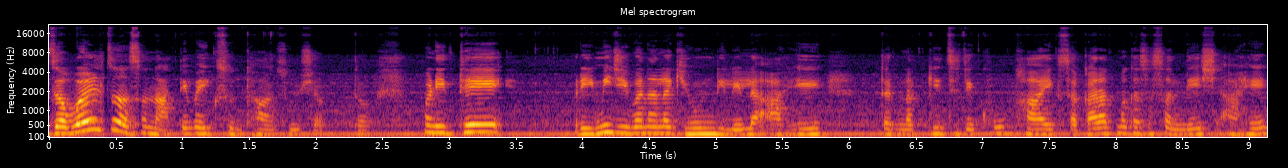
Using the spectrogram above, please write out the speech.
जवळचं असं नातेवाईकसुद्धा असू शकतं. पण इथे प्रेमी जीवनाला घेऊन दिलेलं आहे. तर नक्कीच इथे खूप हा एक सकारात्मक असा संदेश आहे.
